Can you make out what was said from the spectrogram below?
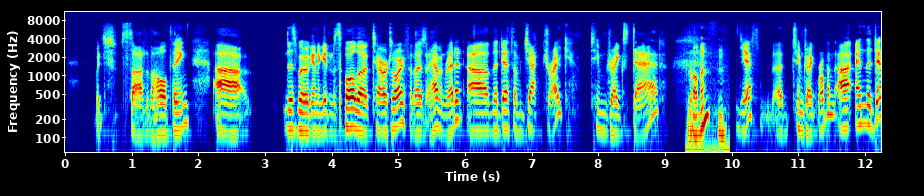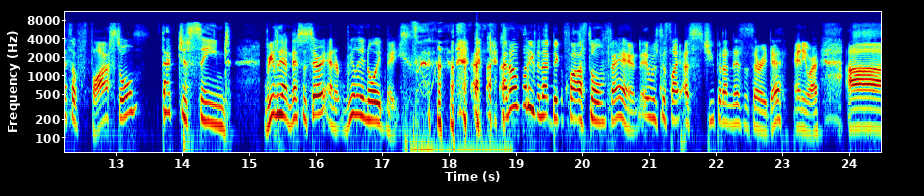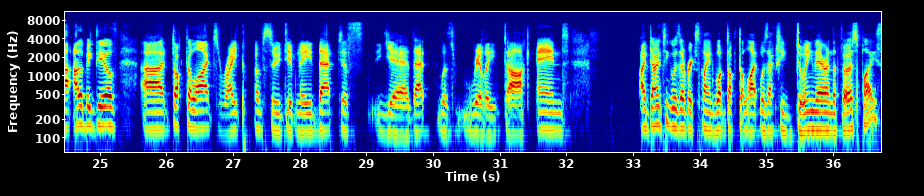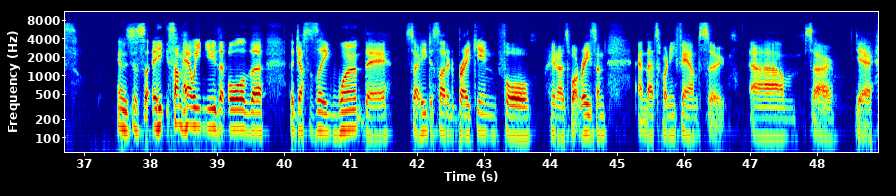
which started the whole thing. Uh, this is where we're going to get into spoiler territory for those that haven't read it. Uh, the death of Jack Drake, Tim Drake's dad. Robin. Yes, uh, Tim Drake Robin. Uh, and the death of Firestorm. That just seemed really unnecessary and it really annoyed me. and I'm not even that big a Firestorm fan. It was just like a stupid, unnecessary death. Anyway, uh, other big deals. Uh, Dr. Light's rape of Sue Dibney. That just, yeah, that was really dark. And I don't think it was ever explained what Doctor Light was actually doing there in the first place. It was just he, somehow he knew that all of the the Justice League weren't there, so he decided to break in for who knows what reason, and that's when he found Sue. Um, so yeah.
